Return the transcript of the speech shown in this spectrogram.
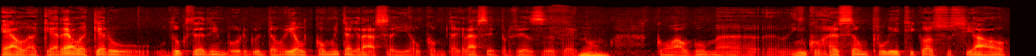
Ela, quer ela, quer o, o, Duque de Edimburgo, então ele com muita graça, e ele com muita graça e por vezes até com. Hum com alguma eh, incorreção política ou social,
